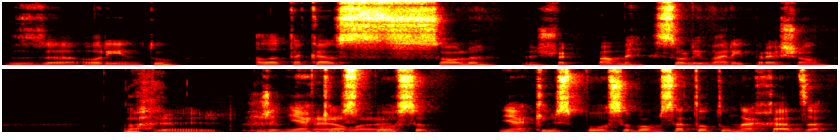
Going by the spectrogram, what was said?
z Orientu. Ale taká sol, však máme solivary prešol, že, že nejakým, ale... spôsob, nejakým spôsobom sa to tu nachádza.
